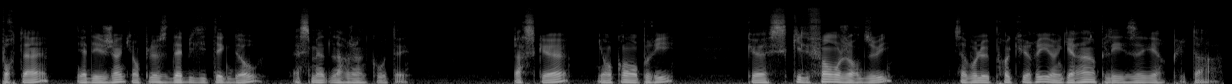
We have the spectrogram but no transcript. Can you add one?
Pourtant, il y a des gens qui ont plus d'habilité que d'autres à se mettre de l'argent de côté parce qu'ils ont compris que ce qu'ils font aujourd'hui, ça va leur procurer un grand plaisir plus tard.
